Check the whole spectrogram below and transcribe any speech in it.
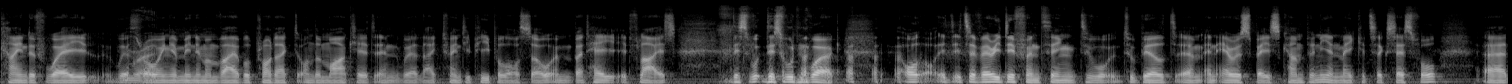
kind of way. We're Right. throwing a minimum viable product on the market and we're like 20 people or so, and, but hey, it flies. This, w- this wouldn't work. All, it, it's a very different thing to, to build um, an aerospace company and make it successful uh,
